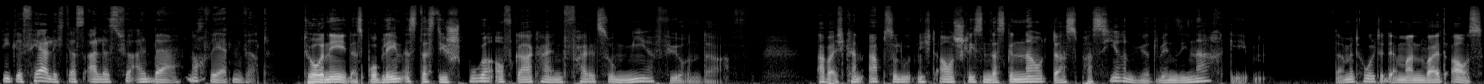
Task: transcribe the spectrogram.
wie gefährlich das alles für Albin noch werden wird. Tournay, das Problem ist, dass die Spur auf gar keinen Fall zu mir führen darf. Aber ich kann absolut nicht ausschließen, dass genau das passieren wird, wenn sie nachgeben. Damit holte der Mann weit aus.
